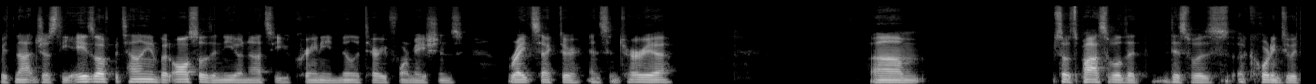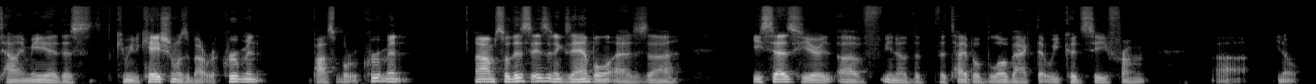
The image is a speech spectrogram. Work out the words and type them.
with not just the Azov battalion but also the neo-Nazi Ukrainian military formations Right Sector and Centuria. Um, so it's possible that this was, according to Italian media, this communication was about recruitment, possible recruitment um, so this is an example, as uh, he says here, of you know the the type of blowback that we could see from uh, you know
